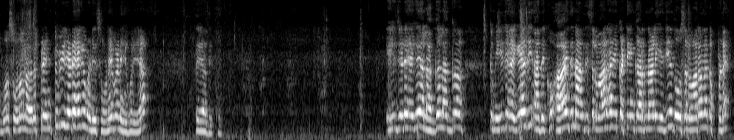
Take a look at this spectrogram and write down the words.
ਬਹੁਤ ਸੋਹਣਾ ਲੱਗਦਾ। ਪ੍ਰਿੰਟ ਵੀ ਜਿਹੜੇ ਹੈਗੇ ਬੜੇ ਸੋਹਣੇ ਬਣੇ ਹੋਏ ਆ। ਤੇ ਆ ਦੇਖੋ। ਇਹ ਜਿਹੜੇ ਹੈਗੇ ਅਲੱਗ-ਅਲੱਗ ਕਮੀਜ਼ ਹੈਗੇ ਆ ਜੀ। ਆ ਦੇਖੋ ਆ ਇਹਦੇ ਨਾਲ ਦੀ ਸਲਵਾਰ ਹਜੇ ਕਟਿੰਗ ਕਰਨ ਵਾਲੀ ਹੈ ਜੀ। ਇਹ ਦੋ ਸਲਵਾਰਾਂ ਦਾ ਕੱਪੜਾ ਹੈ।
